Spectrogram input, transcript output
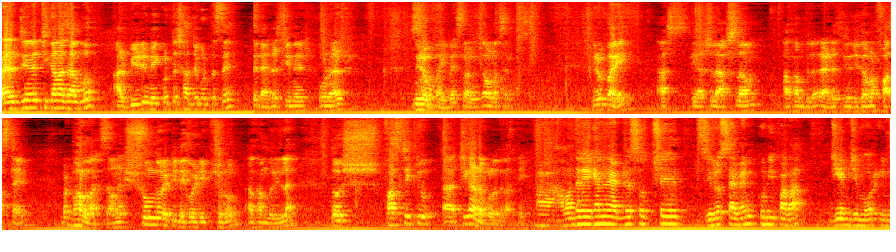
রাইডার্স ডিএনএর ঠিকানা জানব, আর ভিডিও মেক করতে সাহায্য করতেছে রাইডার্স ডিএনএর ওনার নীরব ভাই। বেশ কেমন আছেন? নীরব ভাই, আজকে আসলে আসলাম, আলহামদুলিল্লাহ রাইডার্স ডিএনএ যেটা আমার ফার্স্ট টাইম বাট ভালো লাগছে। অনেক সুন্দর একটি ডেকোরেটিভ শোরুম আলহামদুলিল্লাহ। তো ফার্স্ট একটু ঠিকানাটা বলে দেন আপনি। আমাদের এখানের অ্যাড্রেস হচ্ছে জিরো সেভেন কুনিপাড়া জিএমজি মোড় ইন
